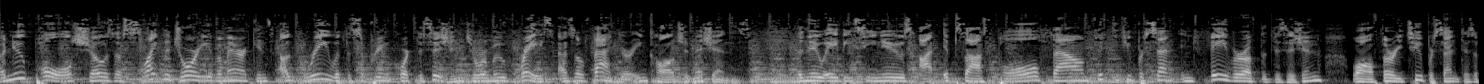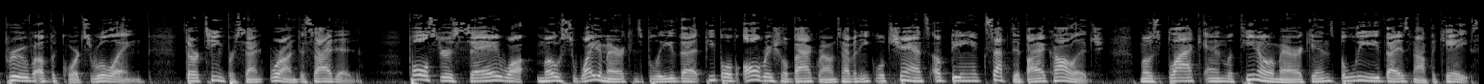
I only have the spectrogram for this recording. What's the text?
A new poll shows a slight majority of Americans agree with the Supreme Court decision to remove race as a factor in college admissions. The new ABC News Ipsos poll found 52% in favor of the decision, while 32% disapprove of the court's ruling. 13% were undecided. Pollsters say most white Americans believe that people of all racial backgrounds have an equal chance of being accepted by a college. Most black and Latino Americans believe that is not the case.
